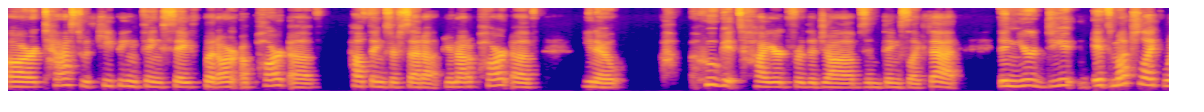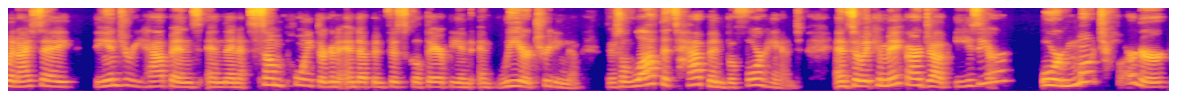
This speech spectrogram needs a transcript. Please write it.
are tasked with keeping things safe but aren't a part of how things are set up you're not a part of you know who gets hired for the jobs and things like that then you're de- it's much like when i say the injury happens and then at some point they're going to end up in physical therapy and, and we are treating them. There's a lot that's happened beforehand. And so it can make our job easier or much harder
